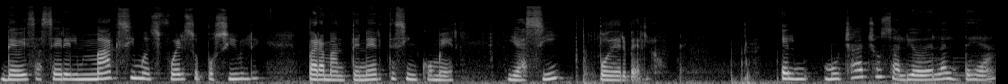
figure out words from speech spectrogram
debes hacer el máximo esfuerzo posible para mantenerte sin comer y así poder verlo. El muchacho salió de la aldea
